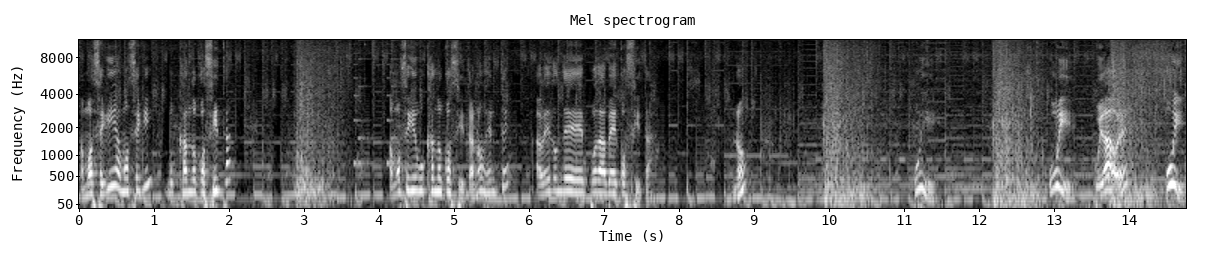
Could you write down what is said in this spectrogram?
Vamos a seguir, vamos a seguir buscando cositas. Vamos a seguir buscando cositas, ¿no, gente? A ver dónde pueda haber cositas. ¿No? Uy. Uy. Cuidado, ¿eh? Uy.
